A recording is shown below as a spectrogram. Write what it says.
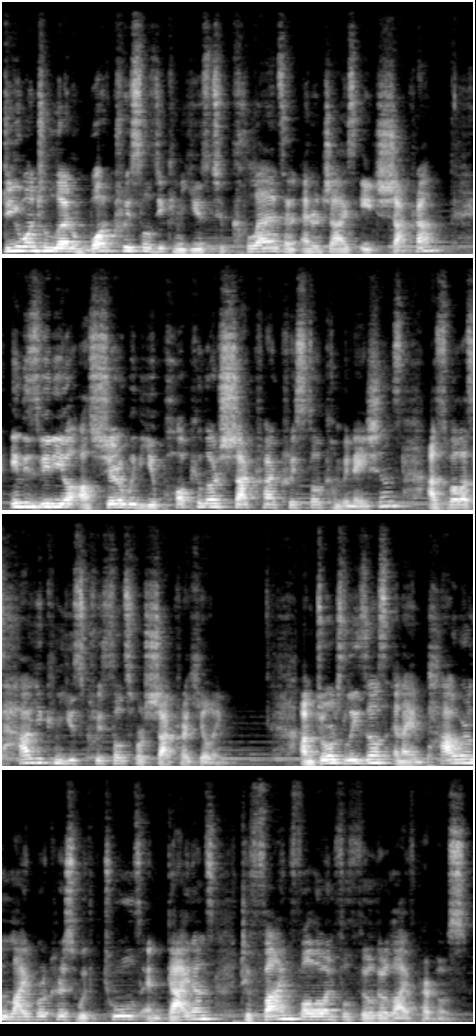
Do you want to learn what crystals you can use to cleanse and energize each chakra? In this video, I'll share with you popular chakra crystal combinations, as well as how you can use crystals for chakra healing. I'm George Lizos and I empower lightworkers with tools and guidance to find, follow and fulfill their life purpose.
